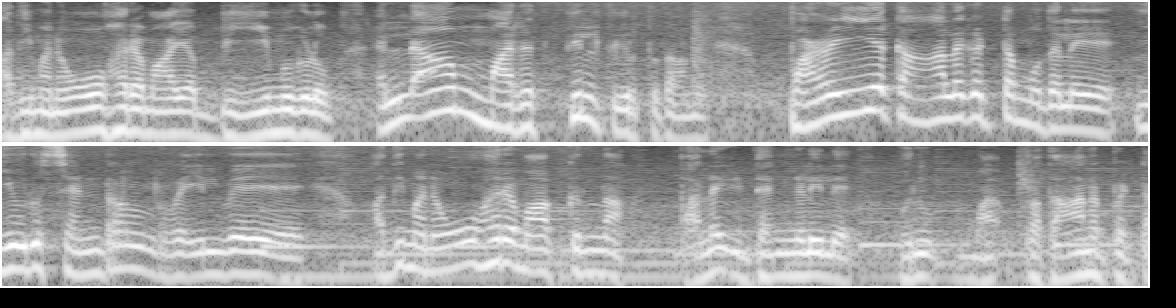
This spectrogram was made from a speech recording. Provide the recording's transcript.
അതിമനോഹരമായ ബീമുകളും എല്ലാം മരത്തിൽ തീർത്തതാണ്. പഴയ കാലഘട്ടം മുതലേ ഈ ഒരു സെൻട്രൽ റെയിൽവേയെ അതിമനോഹരമാക്കുന്ന പല ഇടങ്ങളിലെ ഒരു പ്രധാനപ്പെട്ട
